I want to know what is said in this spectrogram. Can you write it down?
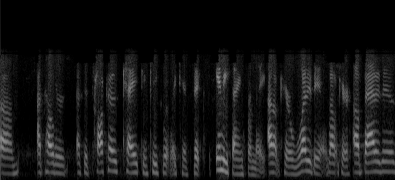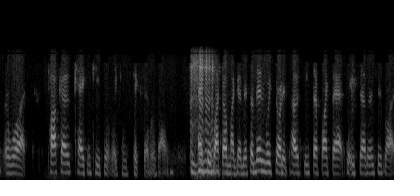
Um, I told her, I said, tacos, cake, and Keith Whitley can fix anything for me. I don't care what it is. I don't care how bad it is or what. Tacos, cake, and Keith Whitley can fix everything. And she's like, oh my goodness. So then we started posting stuff like that to each other, and she's like,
